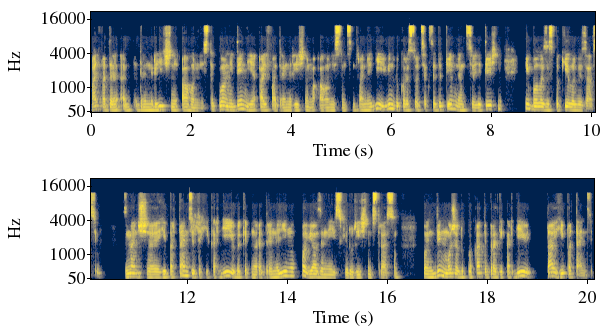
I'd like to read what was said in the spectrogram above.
Альфа-адренергічні агоністи. Клонідин є альфа-адренергічним агоністом центральної дії. Він використовується як седативний, анксіолітичний і болезаспокійливий засіб. Зменшує гіпертензію, тахікардію, викид норадреналіну, пов'язаний із хірургічним стресом. Клонідин може викликати брадікардію та гіпотензію.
